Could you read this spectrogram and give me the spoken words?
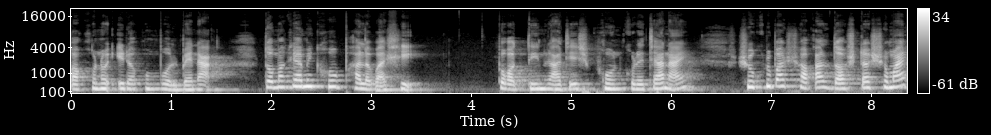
কখনো এরকম বলবে না। তোমাকে আমি খুব ভালোবাসি। পরদিন রাজেশ ফোন করে জানায়, শুক্রবার সকাল দশটার সময়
